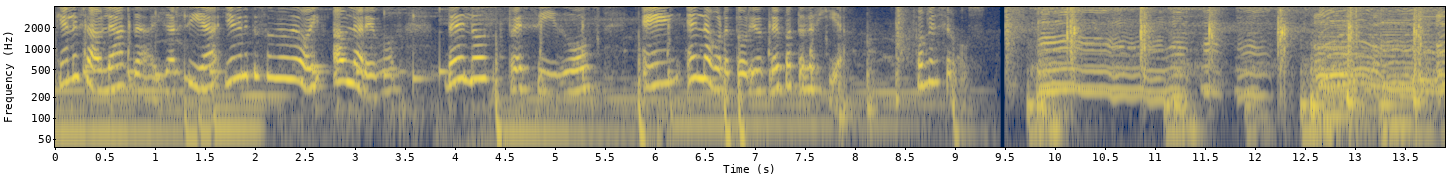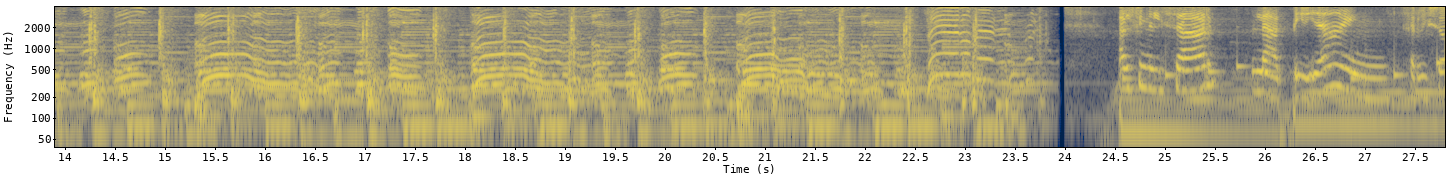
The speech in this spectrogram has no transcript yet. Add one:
Quien les habla, Dai García, y en el episodio de hoy hablaremos de los residuos en el laboratorio de patología. Comencemos. Al finalizar la actividad en servicio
